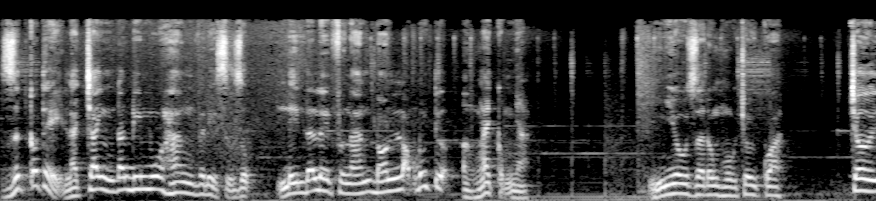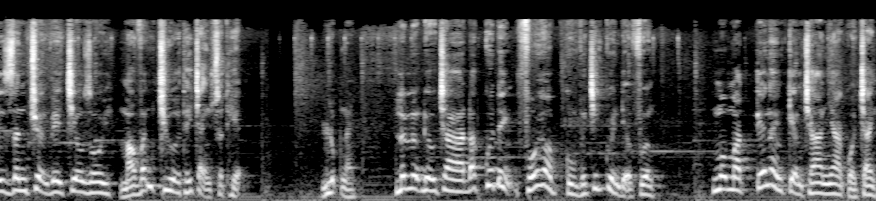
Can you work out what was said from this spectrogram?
rất có thể là Tranh đang đi mua hàng về để sử dụng nên đã lên phương án đón lõng đối tượng ở ngay cổng nhà. Nhiều giờ đồng hồ trôi qua, trời dần chuyển về chiều rồi mà vẫn chưa thấy Tranh xuất hiện. Lúc này, lực lượng điều tra đã quyết định phối hợp cùng với chính quyền địa phương, một mặt tiến hành kiểm tra nhà của Tranh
